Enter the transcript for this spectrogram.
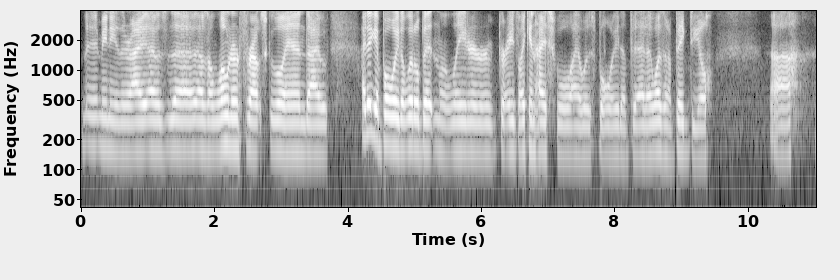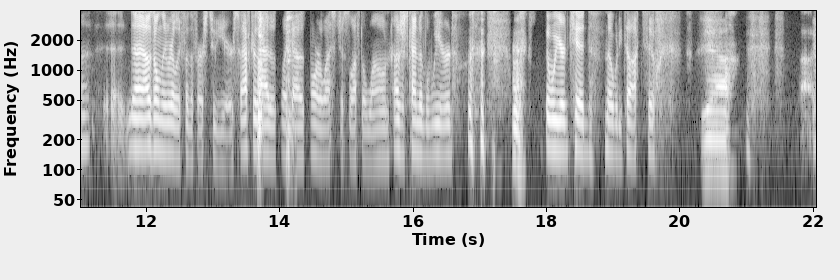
Me, neither. I, I was uh, I was a loner throughout school, and I I did get bullied a little bit in the later grades, like in high school. I was bullied a bit. It wasn't a big deal. Uh, uh, I was only really for the first two years. After that, it was like I was more or less just left alone. I was just kind of the weird, the weird kid nobody talked to. Yeah. Uh,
